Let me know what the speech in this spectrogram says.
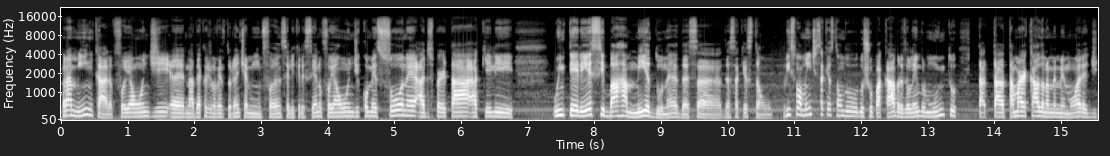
para mim, cara, foi aonde, é, na década de 90, durante a minha infância ali crescendo, foi aonde começou, né, a despertar aquele o interesse barra medo, né, dessa, dessa questão. Principalmente essa questão do, do chupa-cabras, eu lembro muito, tá, tá, tá, marcado na minha memória de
